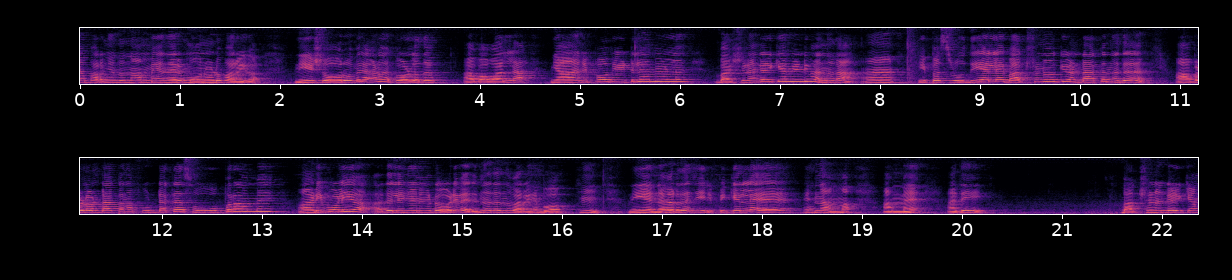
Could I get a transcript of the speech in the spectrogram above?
ഞാൻ പറഞ്ഞതെന്ന് അമ്മ അന്നേരം മോനോട് പറയുക. നീ ഷോറൂമിലാണോ ഇപ്പോൾ ഉള്ളത്? അപ്പോൾ വല്ല ഞാനിപ്പോൾ വീട്ടിലമ്മയുള്ളേ. ഭക്ഷണം കഴിക്കാൻ വേണ്ടി വന്നതാ. ആ ഇപ്പം ശ്രുതിയല്ലേ ഭക്ഷണമൊക്കെ ഉണ്ടാക്കുന്നത്. അവൾ ഉണ്ടാക്കുന്ന ഫുഡൊക്കെ സൂപ്പർ അമ്മേ. അടിപൊളിയാ. അതല്ലേ ഞാൻ ഇങ്ങോട്ട് ഓടി വരുന്നതെന്ന് പറയുമ്പോൾ നീ എന്നെ വെറുതെ ചിരിപ്പിക്കല്ലേ? എന്നമ്മ അമ്മേ അതേ ഭക്ഷണം കഴിക്കാൻ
